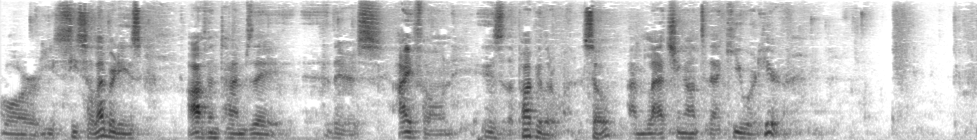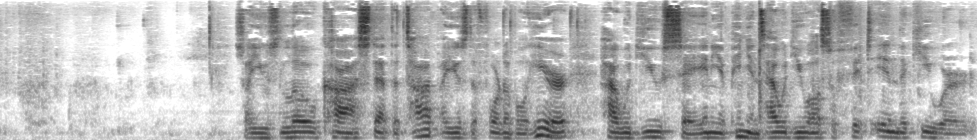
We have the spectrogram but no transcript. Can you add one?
or you see celebrities, oftentimes they, there's iPhone is the popular one. So I'm latching onto that keyword here. So I used low cost at the top. I used affordable here. How would you say, any opinions, how would you also fit in the keyword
